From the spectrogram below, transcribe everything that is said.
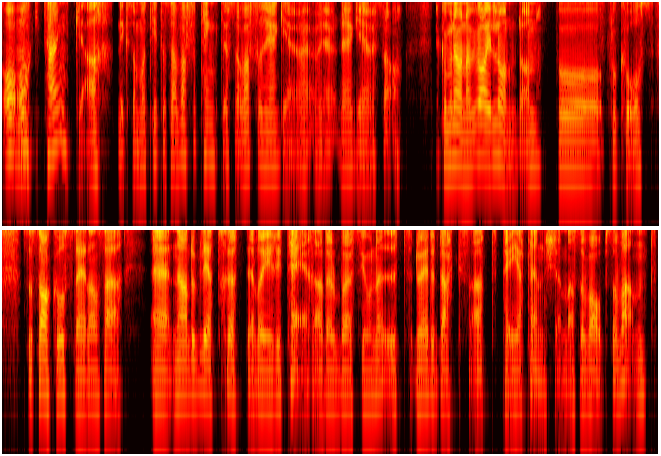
och, och tankar. Liksom, och titta så här, varför tänkte jag så? Varför reagerar, reagerar jag så? Jag kommer ihåg när vi var i London på, på kurs, så sa kursledaren så här, eh, när du blir trött eller irriterad eller börjar zona ut, då är det dags att pay attention, alltså vara observant.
